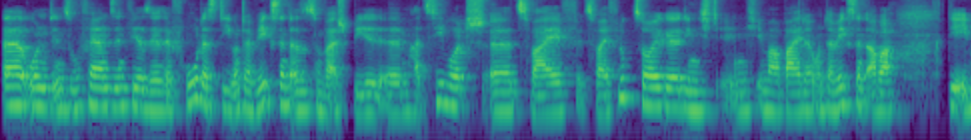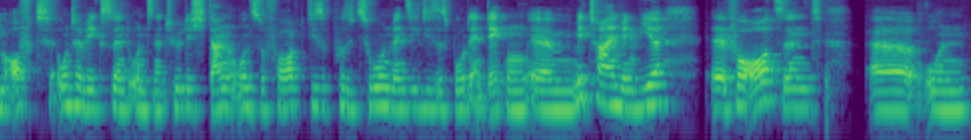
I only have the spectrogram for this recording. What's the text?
Äh, und insofern sind wir sehr, sehr froh, dass die unterwegs sind. Also zum Beispiel ähm, hat Sea-Watch äh, zwei, zwei Flugzeuge, die nicht, nicht immer beide unterwegs sind, aber die eben oft unterwegs sind und natürlich dann uns sofort diese Position, wenn sie dieses Boot entdecken, ähm, mitteilen, wenn wir äh, vor Ort sind. Äh, und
